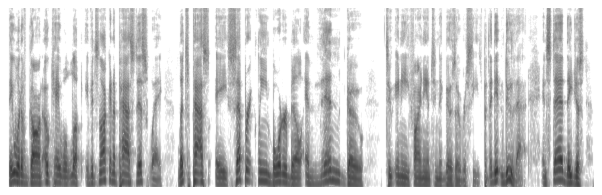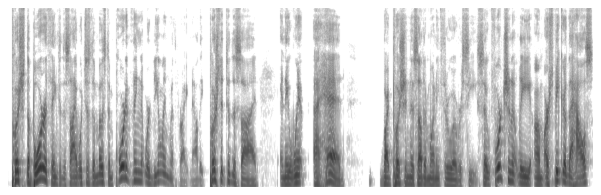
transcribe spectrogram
they would have gone, okay, well, look, if it's not going to pass this way, let's pass a separate clean border bill and then go to any financing that goes overseas. But they didn't do that. Instead, they just pushed the border thing to the side, which is the most important thing that we're dealing with right now. They pushed it to the side and they went ahead by pushing this other money through overseas. So, fortunately, um, our Speaker of the House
